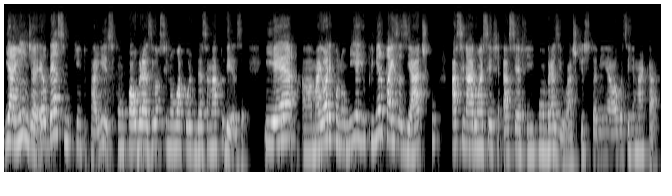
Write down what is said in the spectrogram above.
E a Índia é o 15º país com o qual o Brasil assinou um acordo dessa natureza. E é a maior economia e o primeiro país asiático a assinar um ACFI com o Brasil. Acho que isso também é algo a se remarcar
